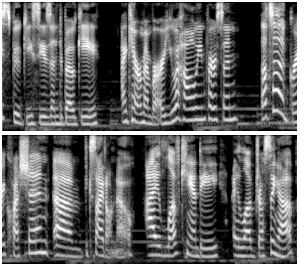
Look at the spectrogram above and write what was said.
spooky season, Deboki. I can't remember. Are you a Halloween person? That's a great question um, because I don't know. I love candy. I love dressing up,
